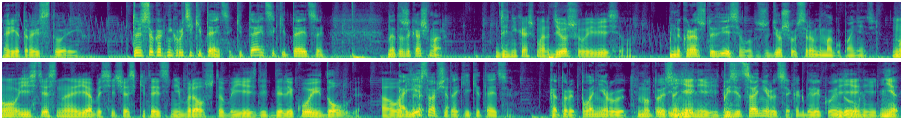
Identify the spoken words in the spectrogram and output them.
ретро-историй. То есть все как ни крути китайцы. Китайцы, китайцы. Но это же кошмар. Да не кошмар, дешево и весело. Ну, как раз что весело, потому что дешево все равно не могу понять. Ну, естественно, я бы сейчас китайца не брал, чтобы ездить далеко и долго. А, вот, а есть вообще такие китайцы, которые планируют, ну, то есть я они не видел. позиционируют себя как далеко и долго? Я не... Нет,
